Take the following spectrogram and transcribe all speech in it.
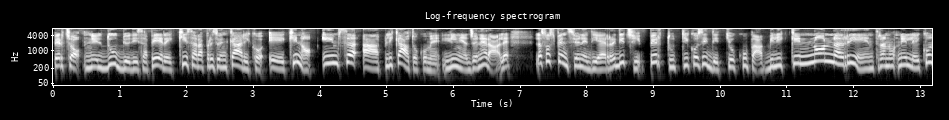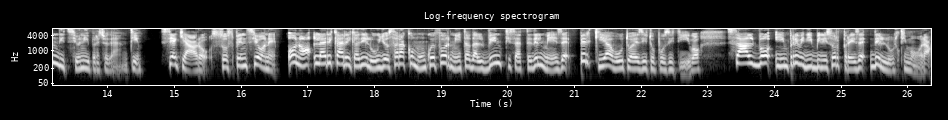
Perciò, nel dubbio di sapere chi sarà preso in carico e chi no, IMSS ha applicato come linea generale la sospensione di RDC per tutti i cosiddetti occupabili che non rientrano nelle condizioni precedenti. Sia chiaro, sospensione o no, la ricarica di luglio sarà comunque fornita dal 27 del mese per chi ha avuto esito positivo, salvo imprevedibili sorprese dell'ultima ora.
